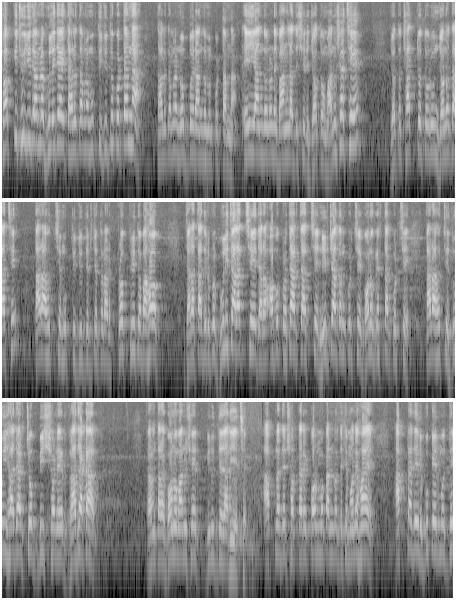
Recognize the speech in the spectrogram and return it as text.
সব কিছুই যদি আমরা ভুলে যাই, তাহলে তো আমরা মুক্তিযুদ্ধ করতাম না। তাহলে তো আমরা নব্বইয়ের আন্দোলন করতাম না। এই আন্দোলনে বাংলাদেশের যত মানুষ আছে, যত ছাত্র, তরুণ জনতা আছে, তারা হচ্ছে মুক্তিযুদ্ধের চেতনার প্রকৃত বাহক। যারা তাদের উপর গুলি চালাচ্ছে, যারা অপপ্রচার চাচ্ছে, নির্যাতন করছে, গণগ্রেফতার করছে, তারা হচ্ছে দুই হাজার চব্বিশ সনের রাজাকার। কারণ তারা গণমানুষের বিরুদ্ধে দাঁড়িয়েছে। আপনাদের সরকারের কর্মকাণ্ড দেখে মনে হয়, আপনাদের বুকের মধ্যে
